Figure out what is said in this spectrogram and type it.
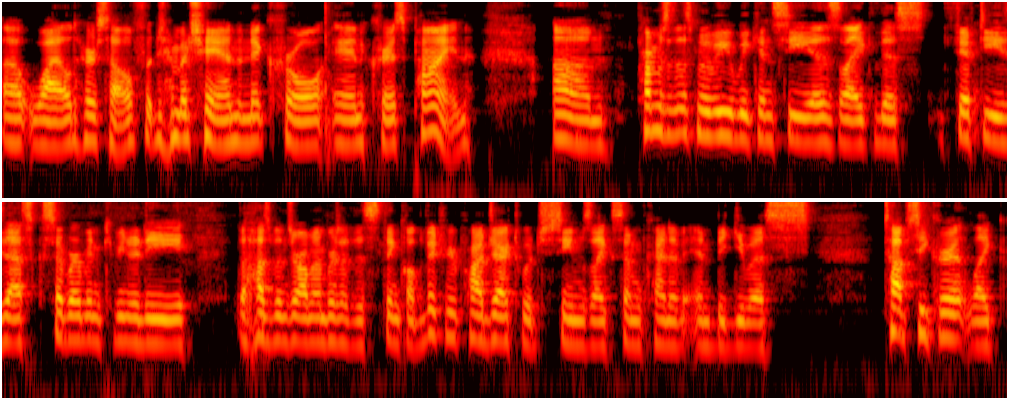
uh, Wilde herself, Gemma Chan, Nick Kroll, and Chris Pine. Um, premise of this movie we can see is like this 50s esque suburban community. The husbands are all members of this thing called Victory Project, which seems like some kind of ambiguous, top secret like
